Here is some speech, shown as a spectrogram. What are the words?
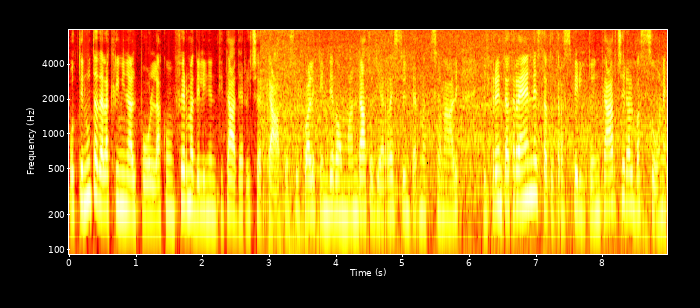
ottenuta dalla Criminal Poll a conferma dell'identità del ricercato, sul quale pendeva un mandato di arresto internazionale, il 33enne è stato trasferito in carcere al Bassone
